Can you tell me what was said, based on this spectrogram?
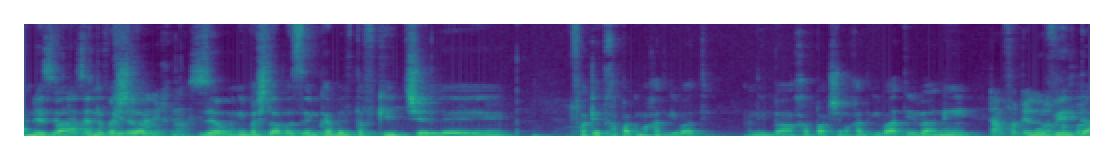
אני לאיזה- ב- לאיזה אני תפקיד בשלב- אתה נכנס? זהו, אני בשלב הזה מקבל תפקיד של אה, מפקד חפ"ק מח"ט גבעתי. אני בחפ"ק של מח"ט גבעתי ואני מוביל בחפ"ק. את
